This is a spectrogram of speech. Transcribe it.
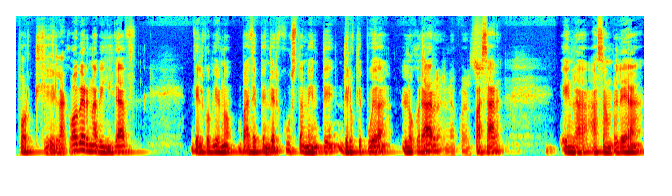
porque la gobernabilidad del gobierno va a depender justamente de lo que pueda lograr pasar en la asamblea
